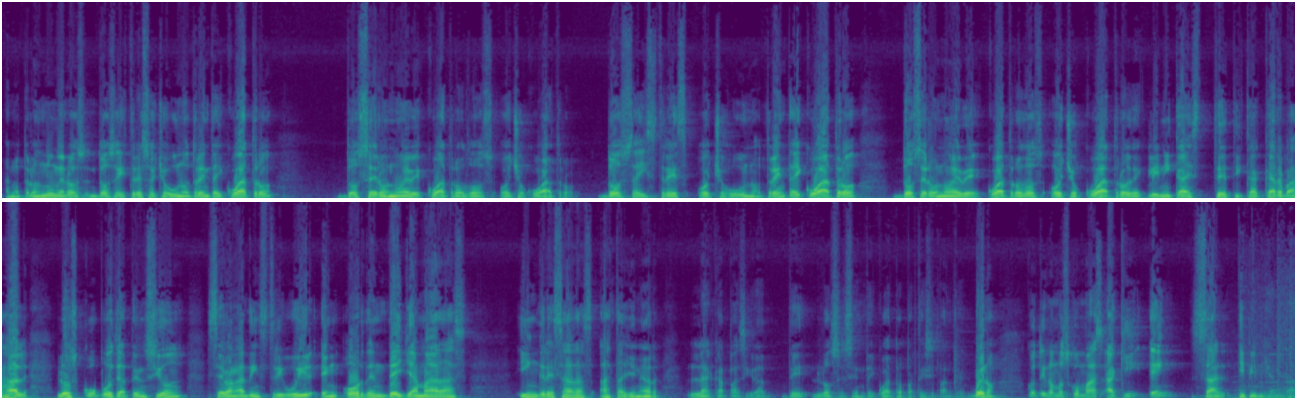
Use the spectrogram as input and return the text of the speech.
Anota los números 263-8134, 209-4284. 263-8134, 209-4284 de Clínica Estética Carvajal. Los cupos de atención se van a distribuir en orden de llamadas ingresadas hasta llenar la capacidad de los 64 participantes. Bueno, continuamos con más aquí en Sal y Pimienta.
